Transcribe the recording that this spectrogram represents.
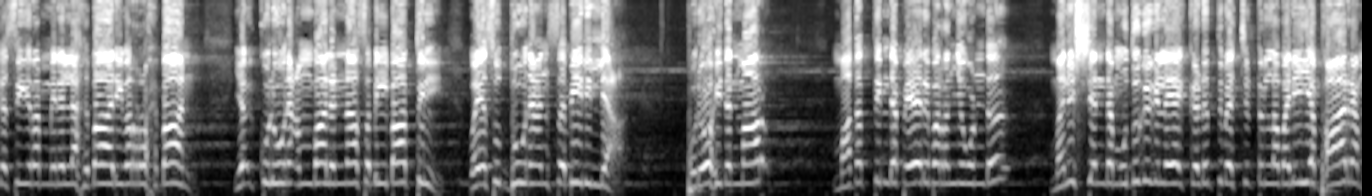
കസീറം മിനൽ അഹ്ബാരി വർ-റുഹ്ബാൻ യഅ്കുലൂന الناس بالباطل വയസുദ്ദൂന അൻ സബീലില്ല. പുരോഹിതന്മാർ മതത്തിന്റെ പേര് പറഞ്ഞുകൊണ്ട് മനുഷ്യന്റെ മുതുകുകളെ എടുത്തു വെച്ചിട്ടുള്ള വലിയ ഭാരം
